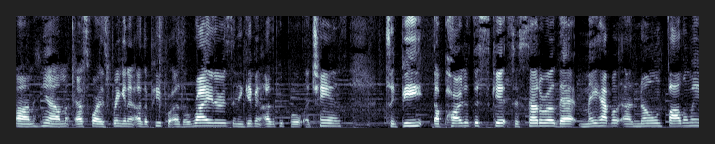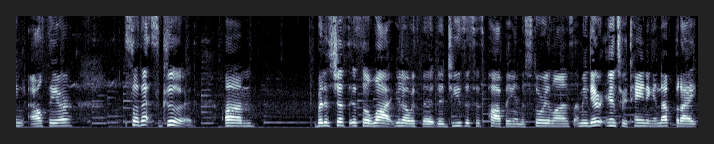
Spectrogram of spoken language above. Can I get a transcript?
um, him as far as bringing in other people, other writers, and then giving other people a chance to be a part of the skits, etc. That may have a, a known following out there. So that's good. Um, but it's just it's a lot you know with the, the jesus is popping and the storylines. I mean they're entertaining enough but i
